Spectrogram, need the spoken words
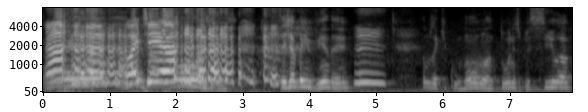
Oi, tia! Boa, Seja bem-vinda aí. Estamos aqui com o Romulo, Antunes, Priscila.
